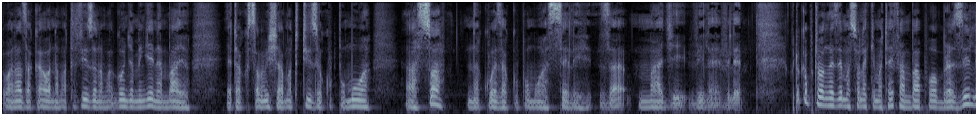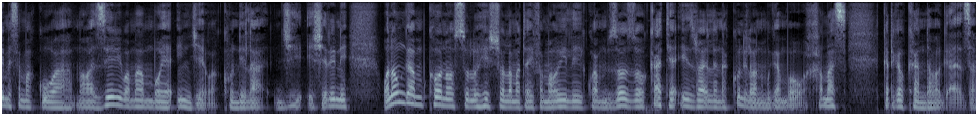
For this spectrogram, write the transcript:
wanaweza kawa na matatizo na magonjwa mengine ambayo yatakusababisha matatizo ya kupumua haswa na kuweza kupumua seli za maji vilevile vile. Kutoka tuangazie masuala ya kimataifa ambapo Brazil imesema kuwa mawaziri wa mambo ya nje wa kundi la G20 wanaunga mkono suluhisho la mataifa mawili kwa mzozo kati ya Israel na kundi la wanamgambo wa Hamas katika ukanda wa Gaza.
